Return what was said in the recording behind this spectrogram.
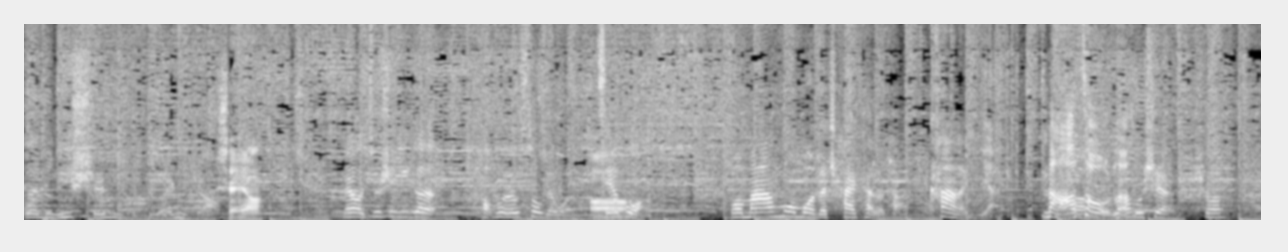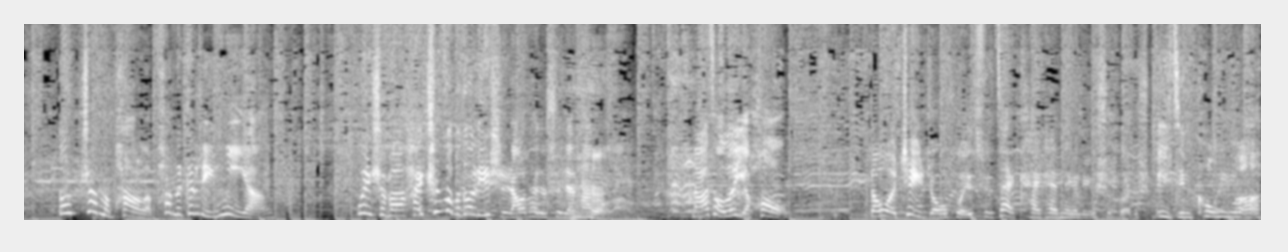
个临时礼盒，你知道”谁呀、没有？就是一个好朋友送给我的，哦结果我妈默默地拆开了它，看了一眼，拿走了。不是说都这么胖了，胖的跟零一样，为什么还吃这么多零食？然后他就瞬间拿走了，拿走了以后，等我这周回去再开开那个零食盒的时候，已经空了。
